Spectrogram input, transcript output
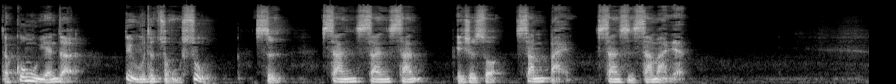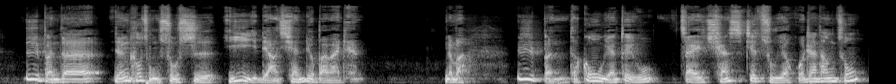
的公务员的队伍的总数是三三三，也就是说三百。三十三万人，日本的人口总数是一亿两千六百万人。那么，日本的公务员队伍在全世界主要国家当中，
